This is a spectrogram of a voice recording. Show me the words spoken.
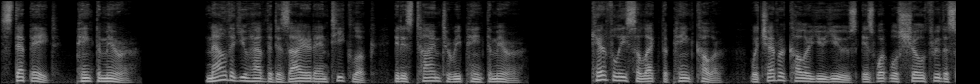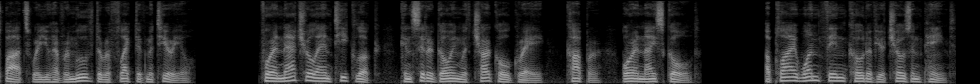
Step 8 Paint the mirror. Now that you have the desired antique look, it is time to repaint the mirror. Carefully select the paint color, whichever color you use is what will show through the spots where you have removed the reflective material. For a natural antique look, consider going with charcoal gray, copper, or a nice gold. Apply one thin coat of your chosen paint.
